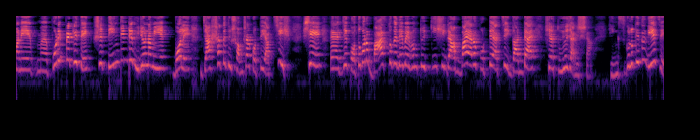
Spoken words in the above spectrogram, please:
মানে পরিপ্রেক্ষিতে সে তিন তিনটে ভিডিও নামিয়ে বলে, যার সাথে তুই সংসার করতে যাচ্ছিস, সে যে কত বড় বাস তোকে দেবে এবং তুই কিসি ডাব্বায় আরও পড়তে যাচ্ছিস গাড্ডায় সেটা তুইও জানিস না। হিংসগুলো কিন্তু দিয়েছে,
